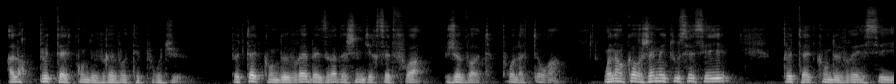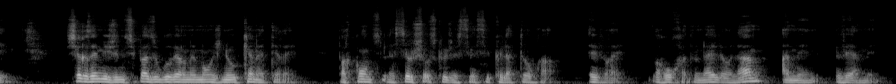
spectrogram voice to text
Alors peut-être qu'on devrait voter pour Dieu. Peut-être qu'on devrait, Bezrat Hashem, dire cette fois, je vote pour la Torah. On n'a encore jamais tous essayé. Peut-être qu'on devrait essayer. Chers amis, je ne suis pas au gouvernement, je n'ai aucun intérêt. Par contre, la seule chose que je sais, c'est que la Torah est vraie. Baruch Adonai Amen ve Amen.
